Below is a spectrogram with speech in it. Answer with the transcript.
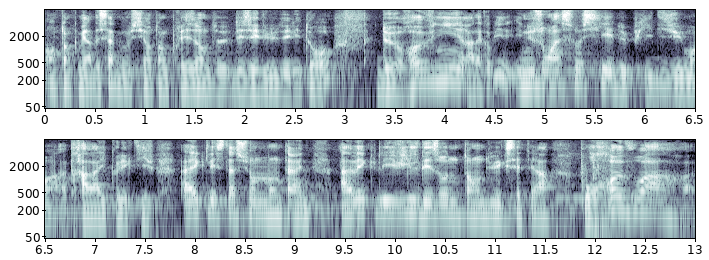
en tant que maire des Sables, mais aussi en tant que président des élus des littoraux, de revenir à la copie. Ils nous ont associés depuis 18 mois à un travail collectif avec les stations de montagne, avec les villes des zones tendues, etc., pour revoir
